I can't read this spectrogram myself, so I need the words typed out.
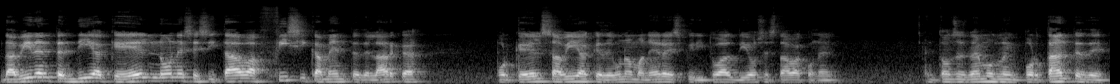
David entendía que él no necesitaba físicamente del arca porque él sabía que de una manera espiritual Dios estaba con él. Entonces vemos lo importante de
